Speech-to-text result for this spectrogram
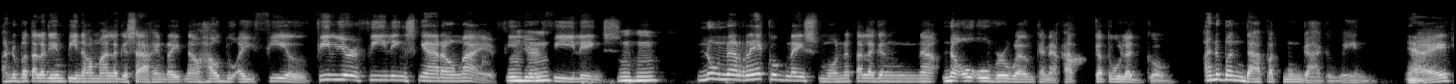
ano ba talaga yung pinakamalaga sa akin right now? How do I feel? Feel your feelings nga raw nga eh. Feel your Mhm. feelings. Mhm. Nung na-recognize mo na talagang na, na-overwhelm ka na kat, katulad ko, ano bang dapat mong gagawin? Yeah. Right?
